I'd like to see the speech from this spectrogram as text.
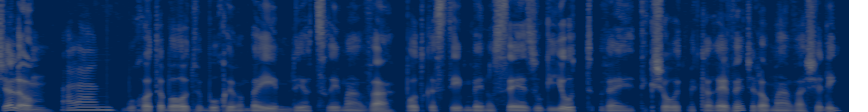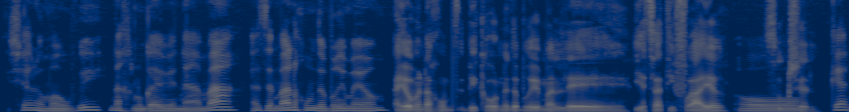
שלום, אהלן. ברוכות הבאות וברוכים הבאים ליוצרים אהבה, פודקאסטים בנושא זוגיות ותקשורת מקרבת. שלום, אהבה שלי. שלום אהובי, אנחנו גיא ונעמה. אז על מה אנחנו מדברים היום? היום אנחנו בעיקרון מדברים על uh, יצאתי פראייר, או... סוג של, כן,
